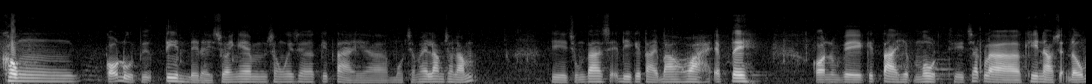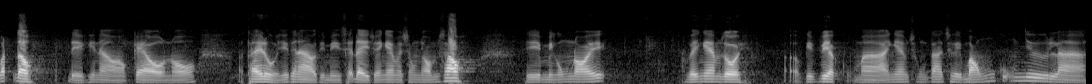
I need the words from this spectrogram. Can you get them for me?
không có đủ tự tin để đẩy cho anh em trong cái cái tài ờ, 1.25 cho lắm. Thì chúng ta sẽ đi cái tài ba hòa FT còn về cái tài hiệp 1 thì chắc là khi nào trận đấu bắt đầu, để khi nào kèo nó thay đổi như thế nào thì mình sẽ đẩy cho anh em vào trong nhóm sau. Thì mình cũng nói với anh em rồi ở cái việc mà anh em chúng ta chơi bóng cũng như là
